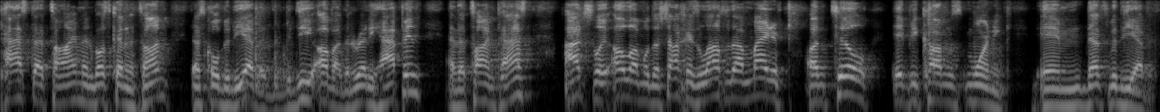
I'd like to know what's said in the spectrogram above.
past that time and what's kind of ton, that's called the diavad. The b'di ava that already happened and the time passed. Actually, Allah Mudashach is allowed to have Ma'ariv until it becomes morning. Um, that's with the Evid.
